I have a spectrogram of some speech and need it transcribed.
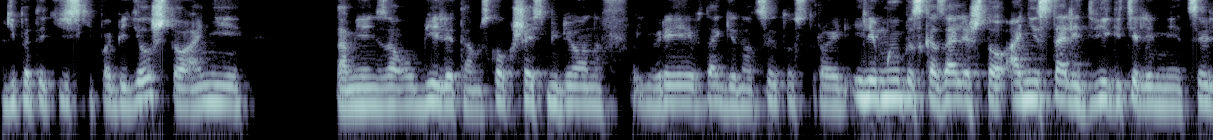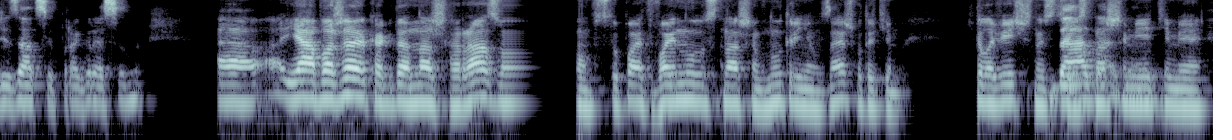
гипотетически победил, что они там, я не знаю, убили там сколько, 6 миллионов евреев, да, геноцид устроили. Или мы бы сказали, что они стали двигателями цивилизации, прогресса. А, я обожаю, когда наш разум вступает в войну с нашим внутренним, знаешь, вот этим человечностью, да, с нашими да. этими...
